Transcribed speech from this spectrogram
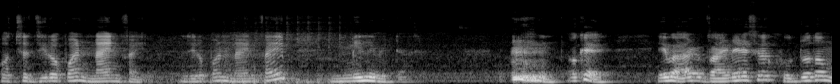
হচ্ছে zero point nine five zero point nine five millimetre okay এবার ভার্নিয়ার স্কেলের ক্ষুদ্রতম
